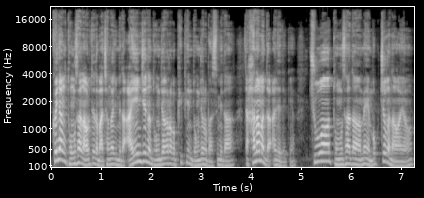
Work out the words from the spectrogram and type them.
그냥 동사 나올 때도 마찬가지입니다. ing는 동작을 하고 pp는 동작을 받습니다. 자, 하나만 더 알려드릴게요. 주어 동사 다음에 목적어 나와요.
